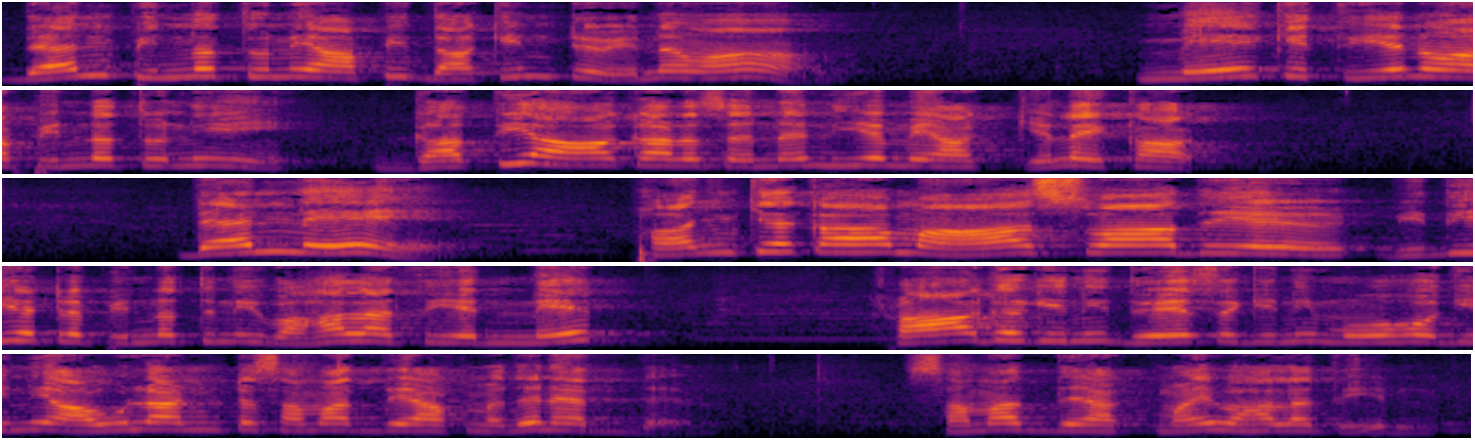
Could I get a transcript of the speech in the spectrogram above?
දැන් පින්නතුනි අපි දකින්න වෙනවා මේකේ තියෙනවා පින්නතුනි ගති ආකර්ෂණ නියමයක් කියලා එකක්. දැන් මේ පංචකාම ආස්වාදයේ විදිහට පින්නතුනි වහලා තියෙන්නේ රාගගිනි, ద్వේසගිනි, මෝහගිනි අවුලන්ට සමද්දයක්මද නැද්ද? සමද්දයක්මයි වහලා තියෙන්නේ.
